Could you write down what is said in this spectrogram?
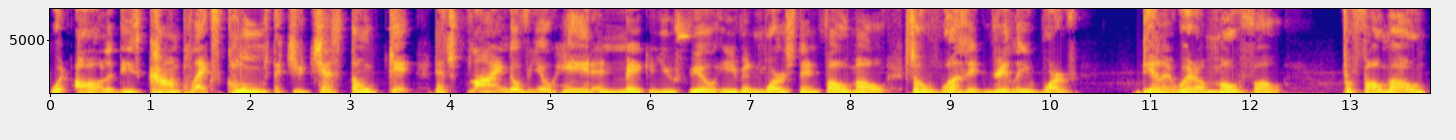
with all of these complex clues that you just don't get that's flying over your head and making you feel even worse than FOMO. So was it really worth dealing with a mofo for FOMO?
